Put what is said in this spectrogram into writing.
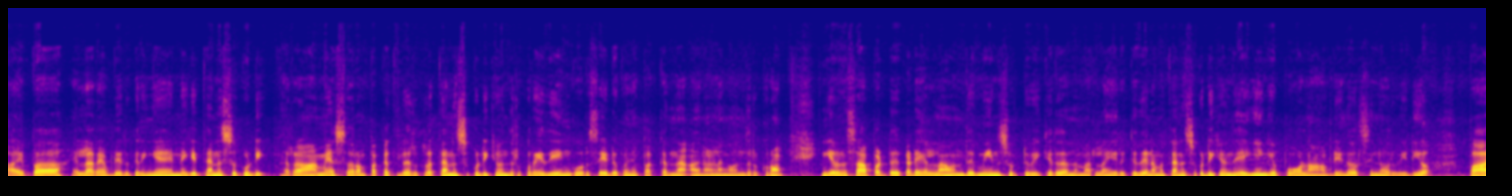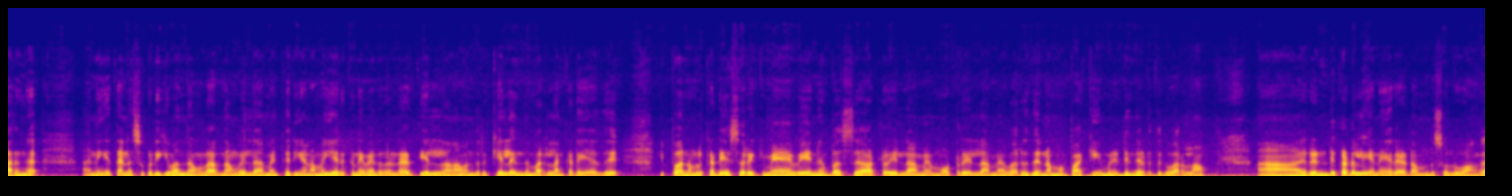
ஹாய்ப்பா எல்லோரும் எப்படி இருக்கிறீங்க? இன்றைக்கி தனுசுக்குடி ராமேஸ்வரம் பக்கத்தில் இருக்கிற தனுசுக்குடிக்கு வந்திருக்கிறோம். இது எங்கள் ஊர் சைடு கொஞ்சம் பக்கம்தான். அதனால் நாங்கள் வந்திருக்கிறோம். இங்கே வந்து சாப்பாட்டு கடைகள்லாம் வந்து மீன் சுட்டு வைக்கிறது அந்த மாதிரிலாம் இருக்குது. நம்ம தனுசுக்குடிக்கு வந்து எங்கெங்கே போகலாம் அப்படின்னு ஒரு சின்ன ஒரு வீடியோ பாருங்கள் நீங்கள் தனுசுக்குடிக்கு வந்தவங்களா இருந்தால் அவங்க எல்லாமே தெரியும். நம்ம ஏற்கனவே இந்த ரெண்டாயிரத்தி ஏழுலாம் நான் வந்திருக்கேன் இந்த மாதிரிலாம் கிடையாது. இப்போ நம்மளுக்கு கடைசி வரைக்குமே வேனு பஸ்ஸு ஆட்டோ எல்லாமே மோட்ரு எல்லாமே வருது. நம்ம பார்க்கிங் பண்ணிவிட்டு இந்த இடத்துக்கு வரலாம். ரெண்டு கடல் இணையிற இடம்னு சொல்லுவாங்க.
